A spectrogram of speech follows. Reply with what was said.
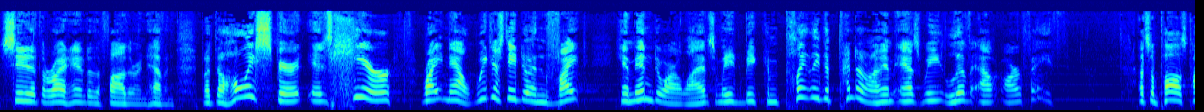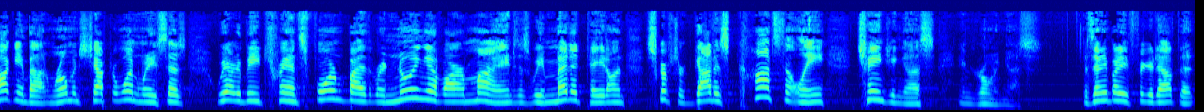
seated at the right hand of the Father in heaven. But the Holy Spirit is here right now. We just need to invite him into our lives, and we need to be completely dependent on him as we live out our faith. That's what Paul is talking about in Romans chapter 1 when he says, we are to be transformed by the renewing of our minds as we meditate on Scripture. God is constantly changing us and growing us. Has anybody figured out that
